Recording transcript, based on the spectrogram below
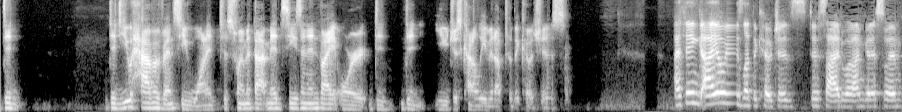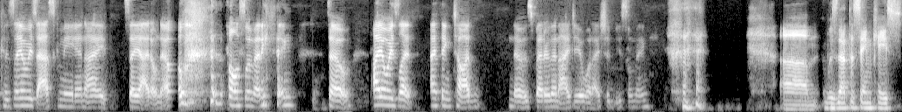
did did you have events you wanted to swim at that mid-season invite or did did you just kind of leave it up to the coaches I think I always let the coaches decide what I'm going to swim because they always ask me and I say, I don't know. I'll swim anything. So I always let, I think Todd knows better than I do what I should be swimming. um, was that the same case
